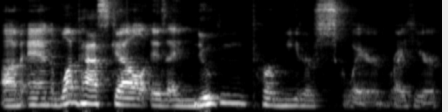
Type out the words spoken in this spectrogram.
Um, and one Pascal is a Newton per meter squared, right here.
